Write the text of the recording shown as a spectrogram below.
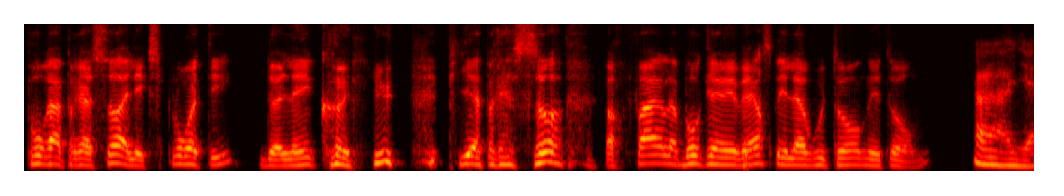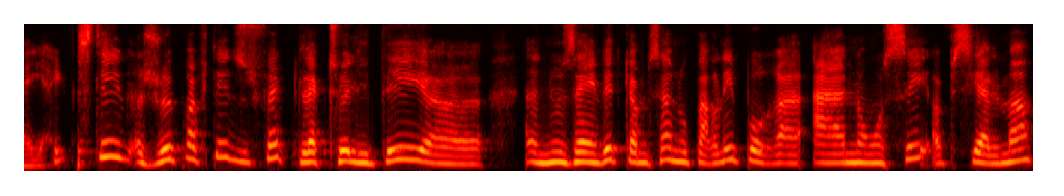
pour après ça aller exploiter de l'inconnu, puis après ça, refaire la boucle inverse, puis la roue tourne et tourne. Aïe, aïe, aïe. Steve, je veux profiter du fait que l'actualité euh, nous invite comme ça à nous parler pour euh, annoncer officiellement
